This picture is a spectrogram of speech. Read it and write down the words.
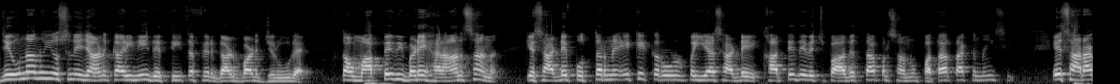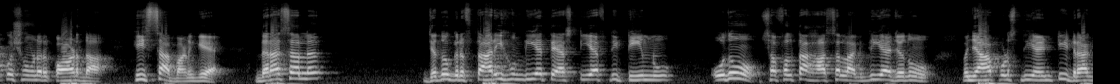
ਜੇ ਉਹਨਾਂ ਨੂੰ ਹੀ ਉਸਨੇ ਜਾਣਕਾਰੀ ਨਹੀਂ ਦਿੱਤੀ ਤਾਂ ਫਿਰ ਗੜਬੜ ਜ਼ਰੂਰ ਹੈ। ਤਾਂ ਉਹ ਮਾਪੇ ਵੀ ਬੜੇ ਹੈਰਾਨ ਸਨ ਕਿ ਸਾਡੇ ਪੁੱਤਰ ਨੇ 1-1 ਕਰੋੜ ਰੁਪਈਆ ਸਾਡੇ ਖਾਤੇ ਦੇ ਵਿੱਚ ਪਾ ਦਿੱਤਾ, ਪਰ ਸਾਨੂੰ ਪਤਾ ਤੱਕ ਨਹੀਂ ਸੀ। ਇਹ ਸਾਰਾ ਕੁਝ ਹੁਣ ਰਿਕਾਰਡ ਦਾ ਹਿੱਸਾ ਬਣ ਗਿਆ ਹੈ। ਦਰਅਸਲ ਜਦੋਂ ਗ੍ਰਿਫਤਾਰੀ ਹੁੰਦੀ ਹੈ ਤੇ ਐਸਟੀਐਫ ਦੀ ਟੀਮ ਨੂੰ ਉਦੋਂ ਸਫਲਤਾ ਹਾਸਲ ਲੱਗਦੀ ਹੈ ਜਦੋਂ ਪੰਜਾਬ ਪੁਲਿਸ ਦੀ anti drug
